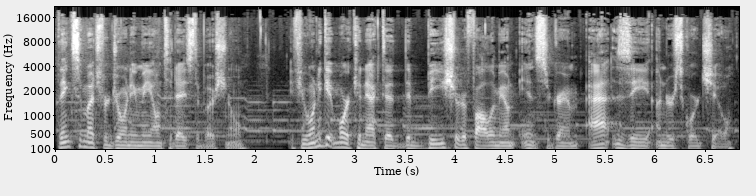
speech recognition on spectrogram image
thanks so much for joining me on today's devotional. If you want to get more connected, then be sure to follow me on Instagram at Z underscore chill.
